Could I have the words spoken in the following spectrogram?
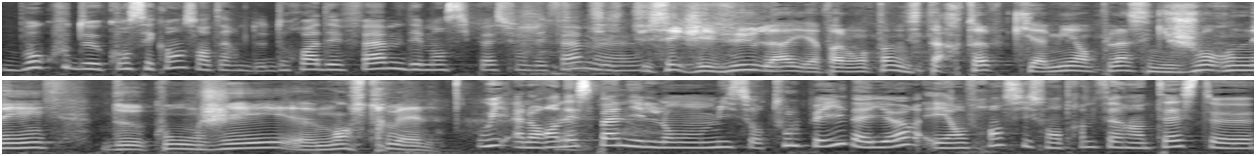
beaucoup de conséquences en termes de droits des femmes, d'émancipation des femmes. Tu-. Tu sais que j'ai vu là, il y a pas longtemps, une start-up qui a mis en place une journée de congé euh, Oui, alors en Espagne, ils l'ont mis sur tout le pays d'ailleurs, et en France, ils sont en train de faire un test euh,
